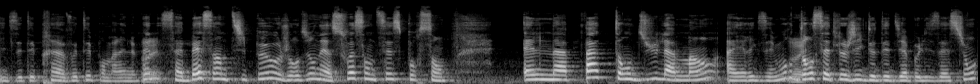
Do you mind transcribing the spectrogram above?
ils étaient prêts à voter pour Marine Le Pen. Ça baisse un petit peu. Aujourd'hui, on est à 76% elle n'a pas tendu la main à Éric Zemmour dans cette logique de dédiabolisation.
